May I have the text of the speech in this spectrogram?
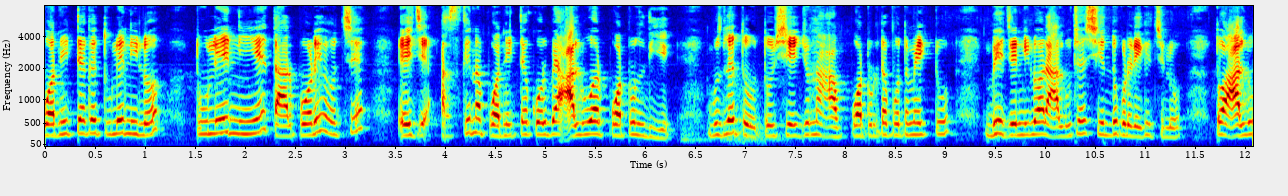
পনিরটাকে তুলে নিল তুলে নিয়ে তারপরে হচ্ছে এই যে আজকে না পনিরটা করবে আলু আর পটল দিয়ে, বুঝলে তো? তো সেই জন্য পটলটা প্রথমে একটু ভেজে নিল আর আলুটা সেদ্ধ করে রেখেছিল। তো আলু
